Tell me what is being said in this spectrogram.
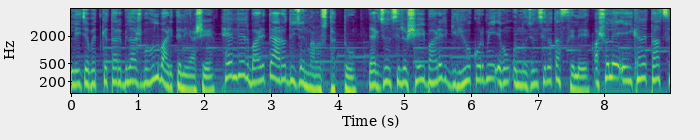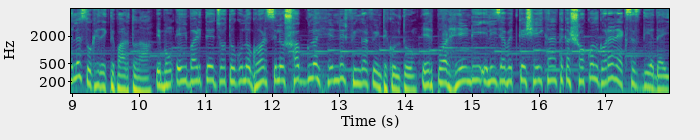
এলিজাবেথকে তার বিলাসবহুল বাড়িতে নিয়ে আসে। হেনরির বাড়িতে আরও দুইজন মানুষ থাকতো। একজন ছিল সেই বাড়ির গৃহকর্মী এবং অন্যজন ছিল তার ছেলে। আসলে এইখানে তার ছেলে চোখে দেখতে পারতো না, এবং এই বাড়িতে যতগুলো ঘর ছিল সবগুলো হেনরির ফিঙ্গারপ্রিন্টে খুলতো। এরপর হেনরি এলিজাবেথকে সেইখানে থাকা সকল ঘরের অ্যাক্সেস দিয়ে দেয়।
